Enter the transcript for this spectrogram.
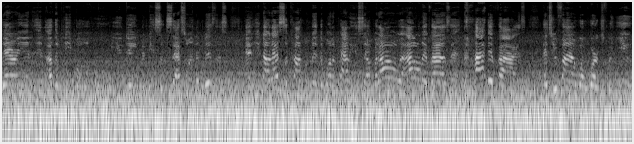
Darian, and other people who you deem to be successful in the business. And you know, that's a compliment to want to pat yourself, but I don't, I don't advise that. I advise that you find what works for you.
